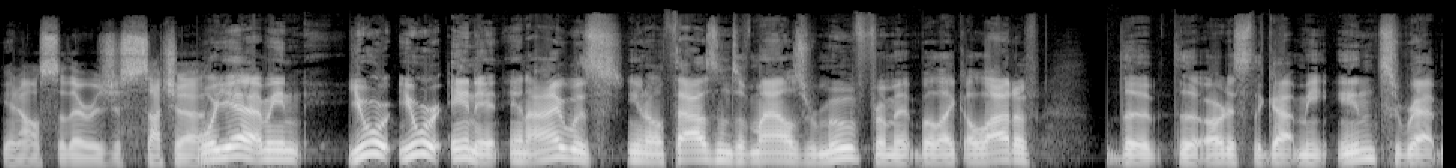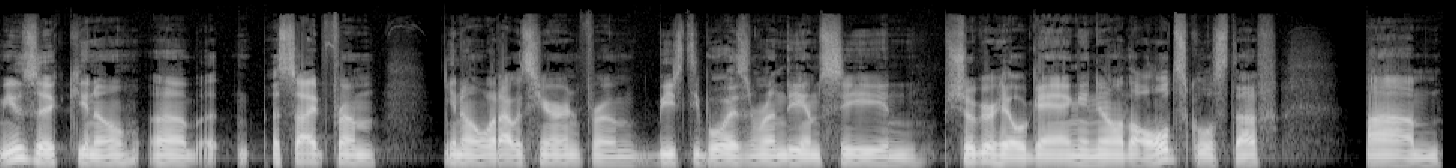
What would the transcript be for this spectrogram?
You know, so there was just such a Well, yeah, I mean, you were you were in it, and I was you know thousands of miles removed from it. But like a lot of the the artists that got me into rap music, you know, uh, aside from you know what I was hearing from Beastie Boys and Run DMC and Sugar Hill Gang, and you know the old school stuff. Um,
